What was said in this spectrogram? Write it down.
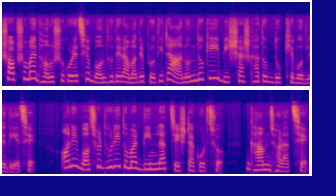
সবসময় ধ্বংস করেছে বন্ধুদের আমাদের প্রতিটা আনন্দকেই বিশ্বাসঘাতক দুঃখে বদলে দিয়েছে। অনেক বছর ধরেই তোমার দিনরাত চেষ্টা করছ। ঘাম ঝরাচ্ছে।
